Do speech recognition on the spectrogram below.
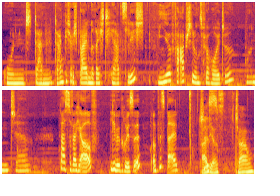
Und dann danke ich euch beiden recht herzlich. Wir verabschieden uns für heute und äh, passt auf euch auf. Liebe Grüße und bis bald. Tschüss. Adios. Ciao.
